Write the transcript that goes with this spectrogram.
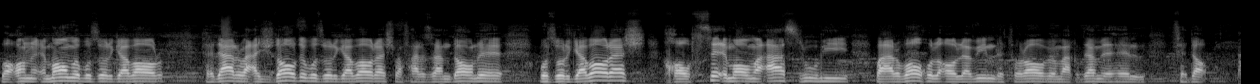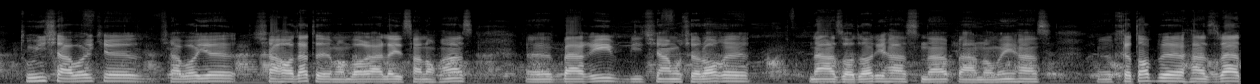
با آن امام بزرگوار پدر و اجداد بزرگوارش و فرزندان بزرگوارش خاصه امام عصر روحی و ارواح العالمین لتراب مقدم هل فدا تو این شبایی که شبای شهادت امام باقر علیه السلام هست بقی بیچم و چراغ نه ازاداری هست نه برنامه هست. خطاب به حضرت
